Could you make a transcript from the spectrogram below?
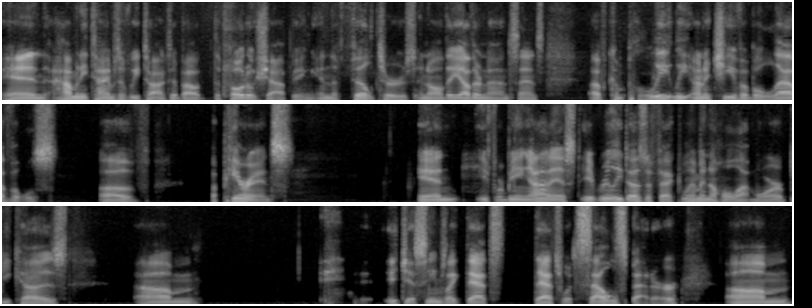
And how many times have we talked about the photoshopping and the filters and all the other nonsense of completely unachievable levels of appearance And if we're being honest, it really does affect women a whole lot more because um it just seems like that's that's what sells better. Um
